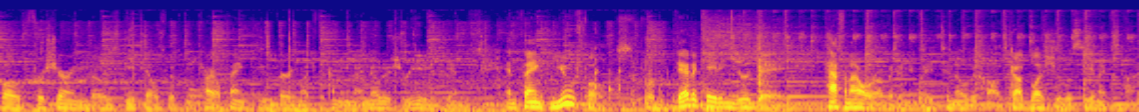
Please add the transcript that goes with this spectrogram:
both for sharing those details with me. Kyle, thank you very much for coming in. I notice you're eating again. And thank you folks for dedicating your day half an hour of it anyway, to know the cause. God bless you. We'll see you next time.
